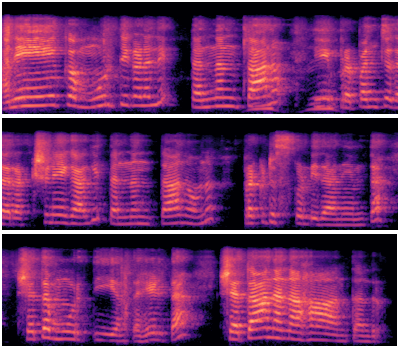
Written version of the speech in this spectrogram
ಅನೇಕ ಮೂರ್ತಿಗಳಲ್ಲಿ ತನ್ನಂತಾನು ಈ ಪ್ರಪಂಚದ ರಕ್ಷಣೆಗಾಗಿ ತನ್ನಂತಾನು ಅವನು ಪ್ರಕಟಿಸ್ಕೊಂಡಿದ್ದಾನೆ ಅಂತ ಶತಮೂರ್ತಿ ಅಂತ ಹೇಳ್ತಾ ಶತಾನನಃ ಅಂತಂದ್ರು.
